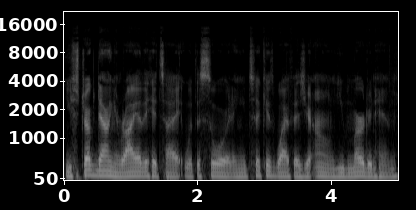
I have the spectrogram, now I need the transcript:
You struck down Uriah the Hittite with the sword, and you took his wife as your own. You murdered him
